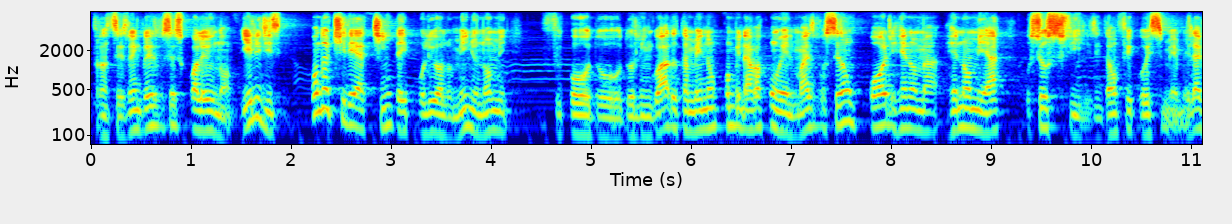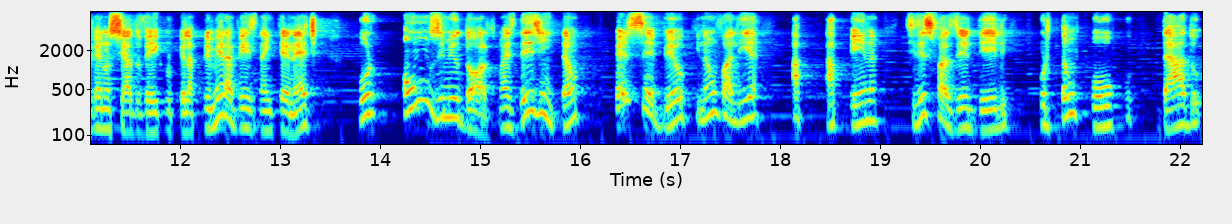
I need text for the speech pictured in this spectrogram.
francês ou inglês, você escolhe o nome. E ele diz: quando eu tirei a tinta e poli o alumínio, o nome ficou do, do linguado também não combinava com ele, mas você não pode renomear, renomear os seus filhos, então ficou esse mesmo. Ele havia anunciado o veículo pela primeira vez na internet por 11 mil dólares, mas desde então percebeu que não valia a, a pena se desfazer dele por tão pouco, dado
